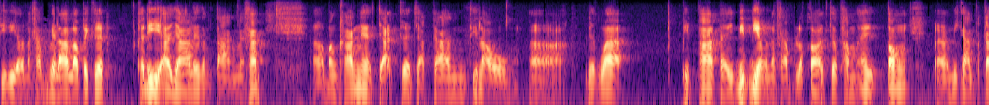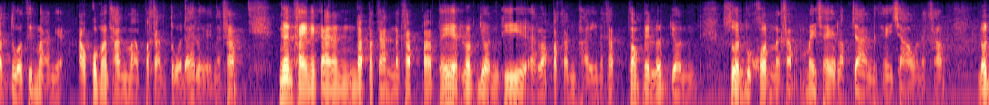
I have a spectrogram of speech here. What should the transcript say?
ทีเดียวนะครับ เวลาเราไปเกิดคดีอาญาอะไรต่างๆนะครับบางครั้งเนี่ยจะเกิดจากการที่เราเรียกว่า ผิดพลาดไปนิดเดียวนะครับ แล้วก็จะทำให้ต้องอมีการประกันตัวขึ้นมาเนี่ยเอากรมธรรม์มาประกันตัวได้เลยนะครับ เงื่อนไขในการรับประกันนะครับ ประเภทรถยนต์ที่รับประกันภัยนะครับ ต้องเป็นรถยนต์ส่วนบุคคลนะครับ ไม่ใช่รับจ้างหรือให้เช่านะครับ รถ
